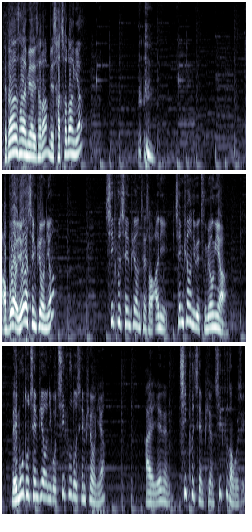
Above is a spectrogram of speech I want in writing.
대단한 사람이야 이 사람? 얘 4천왕이야? 아 뭐야 얘가 챔피언이야? 치프 챔피언 태서 아니 챔피언이 왜 두 명이야? 네모도 챔피언이고 치프도 챔피언이야? 아 얘는 치프 챔피언 치프가 뭐지?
